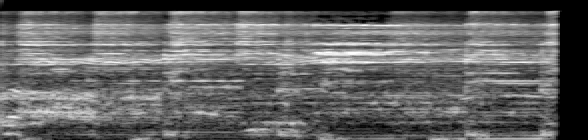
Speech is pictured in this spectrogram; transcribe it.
是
